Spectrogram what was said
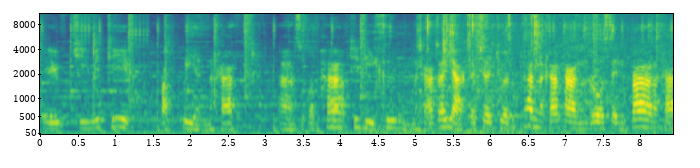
ชีชีวิตที่ปรับเปลี่ยนนะคะสุขภาพที่ดีขึ้นนะคะ ก็อยากจะเชิญชวนทุกท่านนะคะ ทานโรเซนต้านะคะ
